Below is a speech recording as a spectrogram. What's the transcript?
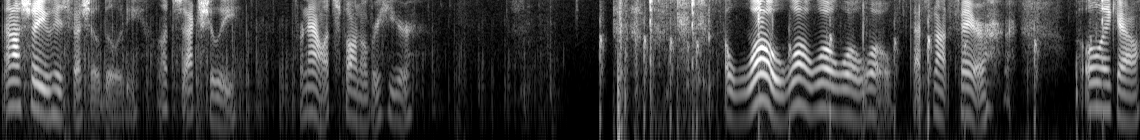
And I'll show you his special ability. Let's actually, for now, let's spawn over here. Oh, whoa, whoa, whoa, whoa, whoa. That's not fair. Holy cow.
